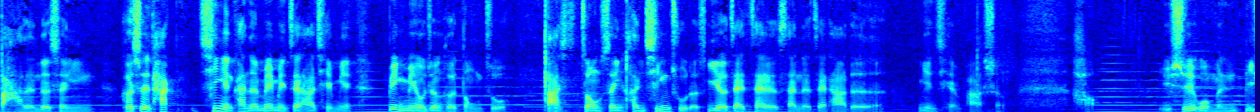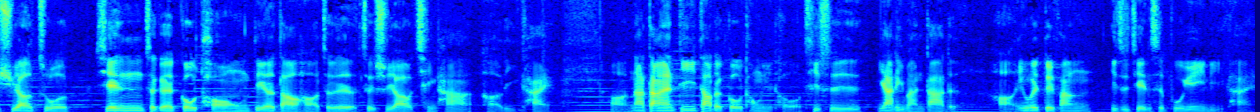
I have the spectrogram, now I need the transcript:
打人的声音。可是他亲眼看着妹妹在他前面，并没有任何动作，打这种声音很清楚的，一而再再而三的在他的面前发生。好，于是我们必须要做先这个沟通，第二道哈，这个这是要请他啊离开啊。那当然第一道的沟通里头，其实压力蛮大的。啊，因为对方一直坚持不愿意离开，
